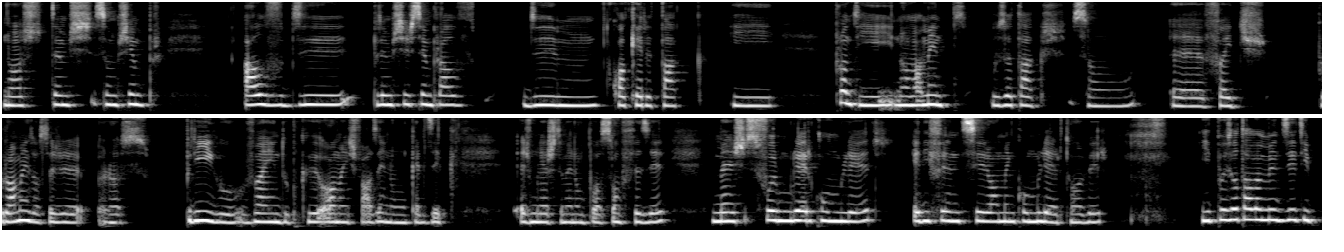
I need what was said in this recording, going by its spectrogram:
nós estamos, somos sempre alvo de. podemos ser sempre alvo de um, qualquer ataque e pronto, e normalmente os ataques são uh, feitos por homens, ou seja, o nosso perigo vem do que homens fazem, não quer dizer que as mulheres também não possam fazer, mas se for mulher com mulher, é diferente de ser homem com mulher, estão a ver? E depois ele estava-me a dizer tipo,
